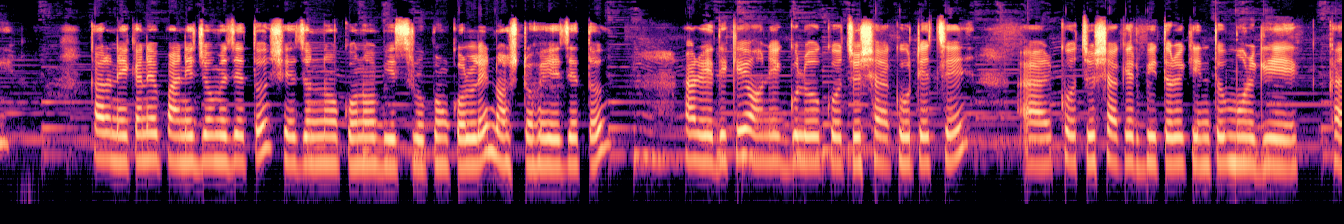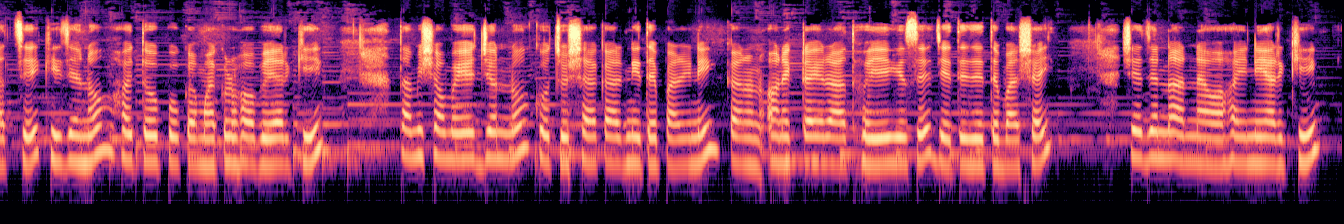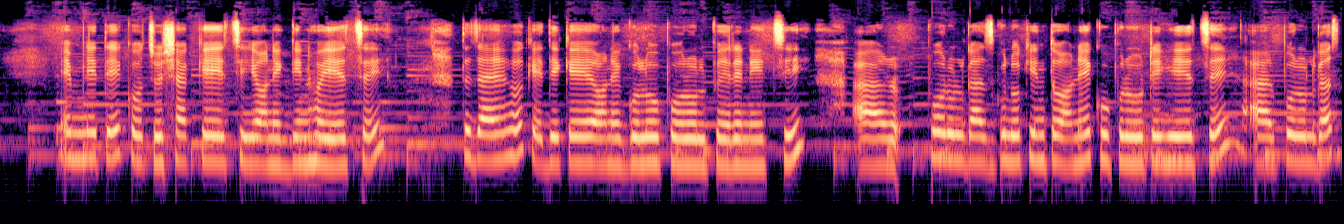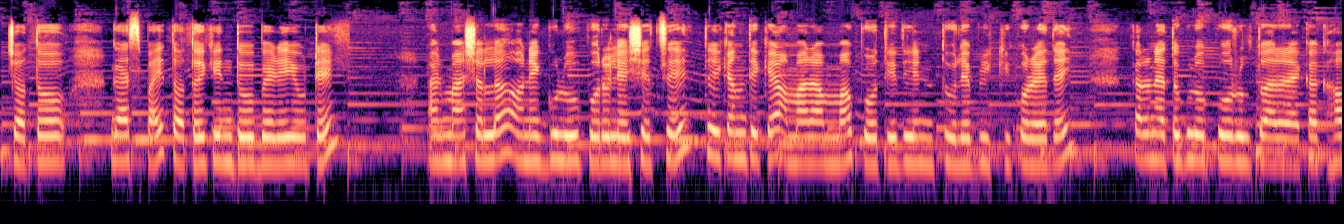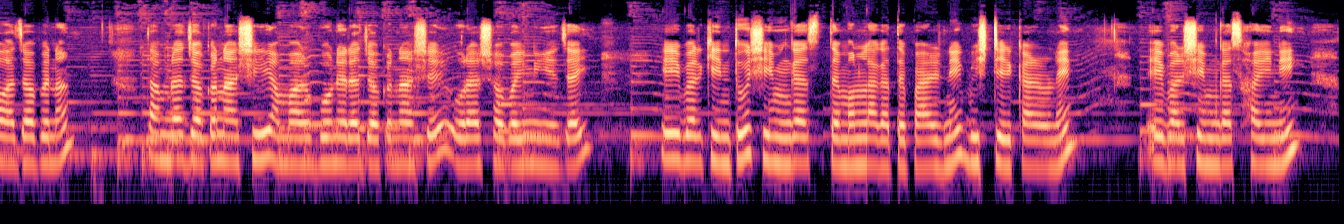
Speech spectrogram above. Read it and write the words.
কারণ এখানে পানি জমে যেত, সেজন্য কোনো বীজ রোপণ করলে নষ্ট হয়ে যেত। আর এদিকে অনেকগুলো কচু শাক উঠেছে, আর কচু শাকের ভিতরে কিন্তু মুরগি খাচ্ছে, কি যেন হয়তো পোকামাকড় হবে আর কি। তো আমি সময়ের জন্য কচু শাক আর নিতে পারিনি, কারণ অনেকটাই রাত হয়ে গেছে যেতে যেতে বাসায়। সেজন্য আর নেওয়া হয়নি আর কি। এমনিতে কচু শাক খেয়েছি অনেক দিন হয়েছে। তো যাই হোক, এদিকে অনেকগুলো পরুল পেরে নিচ্ছি। আর পরুল গাছগুলো কিন্তু অনেক উপরে উঠে গিয়েছে। আর পরুল গাছ যত গাছ পাই ততই কিন্তু বেড়েই ওঠে। আর মাসাল্লাহ অনেকগুলো পরুল এসেছে। তো এখান থেকে আমার আম্মা প্রতিদিন তুলে বিক্রি করে দেয়। কারণ এতগুলো পরুল তো আর একা খাওয়া যাবে না। আমরা যখন আসি, আমার বোনেরা যখন আসে, ওরা সবাই নিয়ে যায় এইবার কিন্তু শিম গাছ তেমন লাগাতে পারিনি বৃষ্টির কারণে। এবার শিম গাছ হয়নি।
